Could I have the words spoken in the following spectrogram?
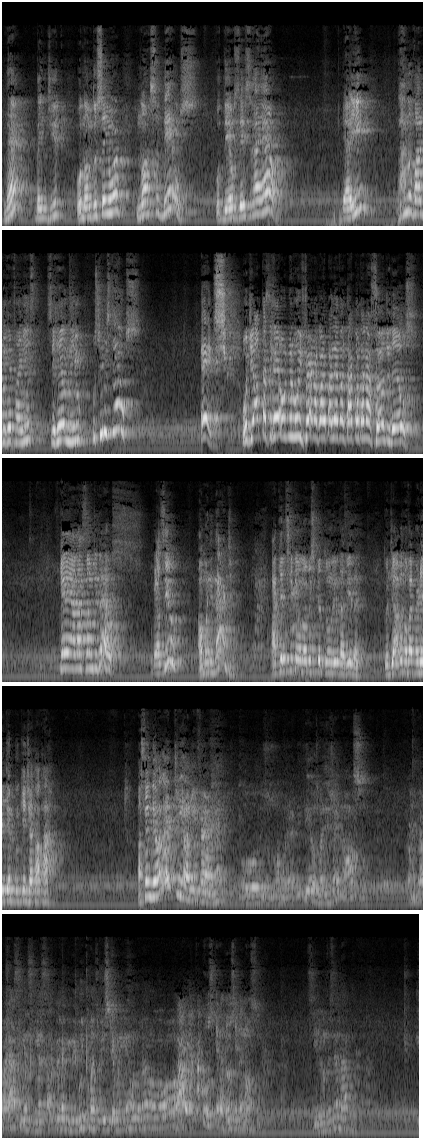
Né? Bendito o nome do Senhor, nosso Deus, o Deus de Israel. E aí, Lá no Vale de Refaíns se reuniu os filisteus. Ei, o diabo está se reunindo no inferno agora para levantar contra a nação de Deus. Quem é a nação de Deus? O Brasil? A humanidade? Aqueles que têm o nome escrito no livro da vida. Que o diabo não vai perder tempo com quem já está lá. Acendeu uma leitinha lá no inferno, né? Oh, Deus usou uma mulher de Deus, mas isso já é nosso. Vamos trabalhar assim, assim, sabe que ele vai beber muito mais uísque amanhã, olha, acabou, se ele é doce, ele é nosso. Se ele não fizer nada.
